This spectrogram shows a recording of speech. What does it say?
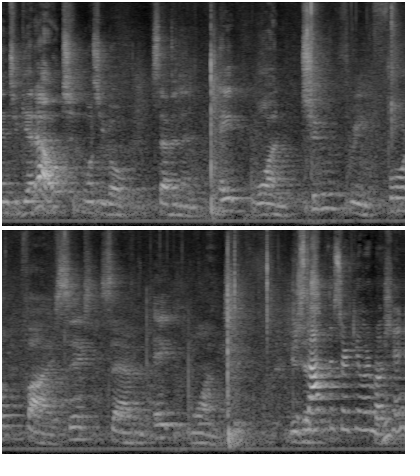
and to get out, once you go seven and eight, one, two, three, four, five, six, seven, eight, one, two. You just- stop the circular motion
